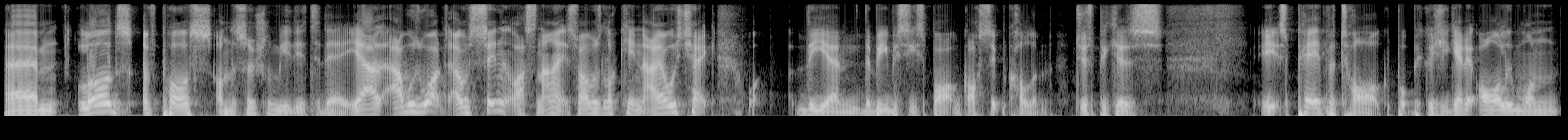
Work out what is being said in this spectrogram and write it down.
Um, loads of posts on the social media today. Yeah, I, I was what I was seeing it last night, so I was looking. I always check the um, the BBC Sport gossip column just because it's paper talk, but because you get it all in one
